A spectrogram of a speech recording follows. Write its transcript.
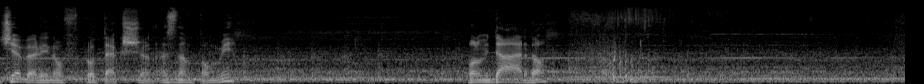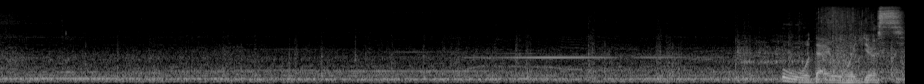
Javelin of Protection, ez nem tudom mi. Valami dárda. Ó, de jó, hogy jössz.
